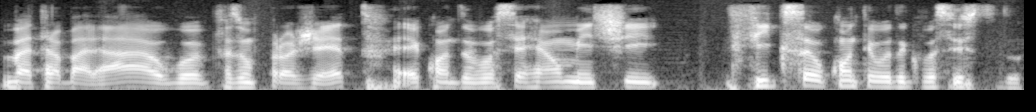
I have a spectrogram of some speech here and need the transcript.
vai trabalhar, ou vai fazer um projeto, é quando você realmente fixa o conteúdo que você estudou.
